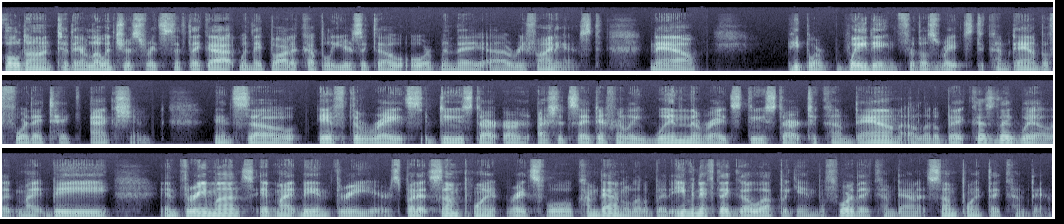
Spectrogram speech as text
hold on to their low interest rates that they got when they bought a couple of years ago or when they uh, refinanced. Now people are waiting for those rates to come down before they take action. And so if the rates do start, or I should say differently, when the rates do start to come down a little bit, because they will, it might be in three months, it might be in three years, but at some point rates will come down a little bit. Even if they go up again before they come down, at some point they come down.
